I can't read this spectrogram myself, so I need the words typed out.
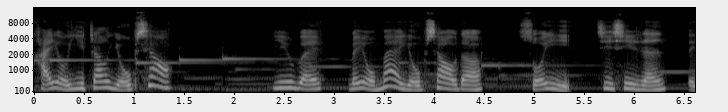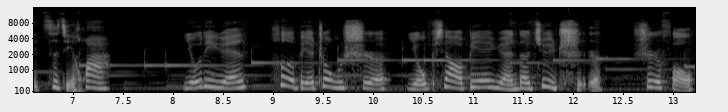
还有一张邮票。因为没有卖邮票的，所以寄信人得自己画。邮递员特别重视邮票边缘的锯齿是否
